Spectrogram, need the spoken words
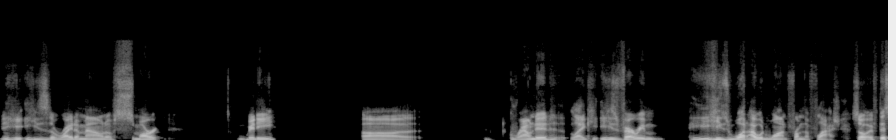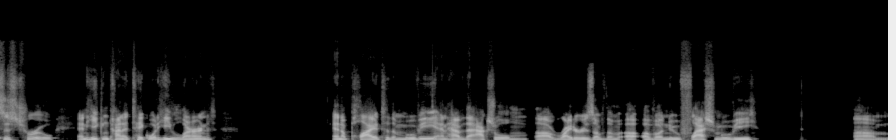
he he's the right amount of smart, witty, uh grounded. Like he's very he, he's what I would want from the Flash. So if this is true and he can kind of take what he learned and apply it to the movie and have the actual uh, writers of the uh, of a new Flash movie um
